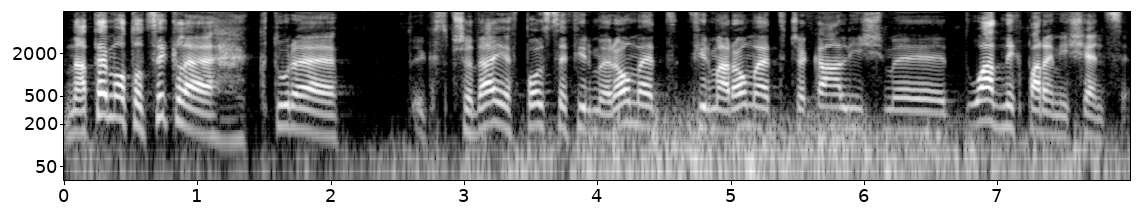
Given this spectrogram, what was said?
Na te motocykle, które sprzedaje w Polsce firmy Romet, firma Romet, czekaliśmy ładnych parę miesięcy.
